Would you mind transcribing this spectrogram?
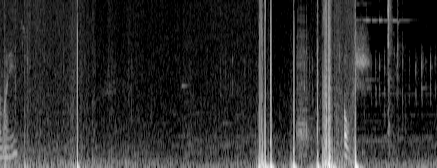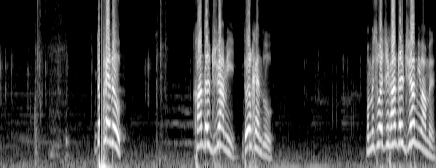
Nie ma nic. O, sz- Door handle! Handel drzwiami! Door handle! Mamy, słuchajcie, handel drzwiami mamy!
